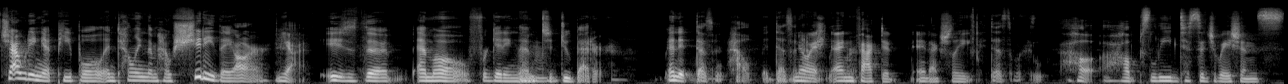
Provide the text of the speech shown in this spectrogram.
shouting at people and telling them how shitty they are Yeah. is the mo for getting them to do better, and it doesn't help. It doesn't. Mm-hmm. No, it, in work. fact, it, it actually it does work. hel- helps lead to situations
